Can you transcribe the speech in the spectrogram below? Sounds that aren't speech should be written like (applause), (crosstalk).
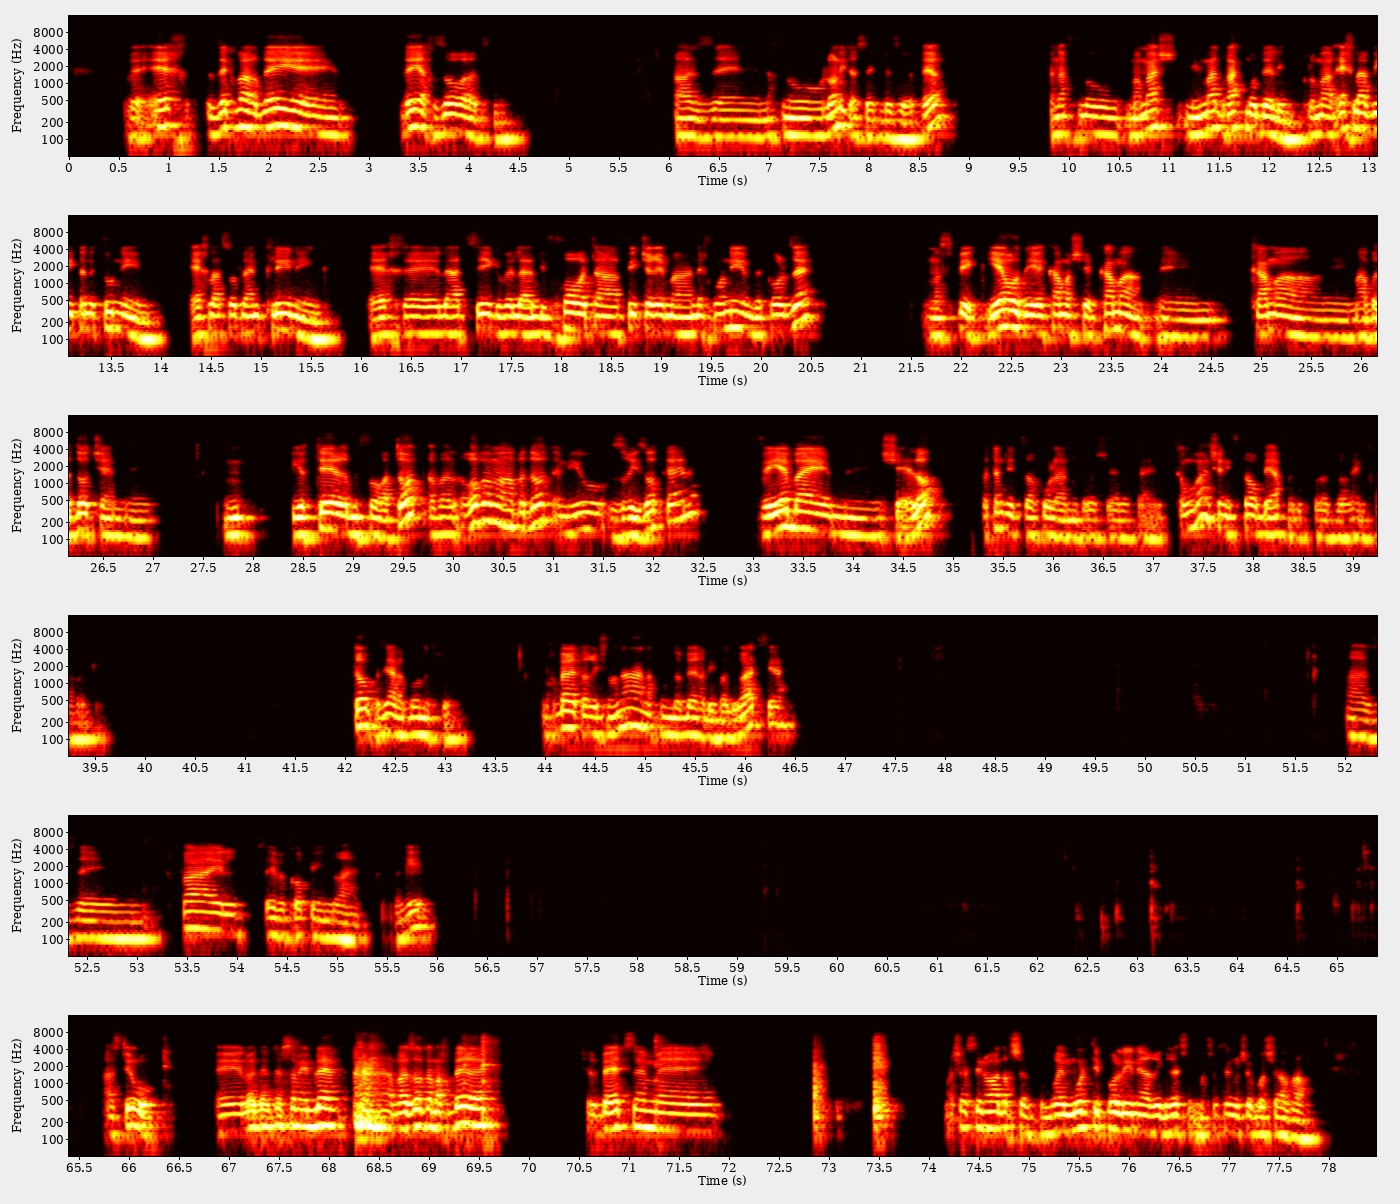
ואיך, זה כבר די, די יחזור על עצמו. אז אנחנו לא נתעסק בזה יותר, אנחנו ממש נלמד רק מודלים, כלומר איך להביא את הנתונים, איך לעשות להם cleaning, איך להציג ולבחור את הפיצ'רים הנכונים וכל זה, מספיק. יהיה עוד יהיה כמה, ש... כמה, כמה מעבדות שהן יותר מפורטות, אבל רוב המעבדות הן יהיו זריזות כאלה, ויהיה בהן שאלות, ואתם תצטרכו לענות על השאלות האלה. כמובן שנפתור ביחד את כל הדברים כרגיל. טוב, אז יאללה, בואו נתחיל. במחברת הראשונה אנחנו נדבר על איוולואציה. אז פייל, uh, save a copy in drive. אז תראו, אה, לא יודע אם אתם שמים לב, (clears throat) אבל זאת המחברת של בעצם אה, מה שעשינו עד עכשיו, אתם רואים מולטיפול ליניאר רגרשן, מה שעשינו שבוע שעבר.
